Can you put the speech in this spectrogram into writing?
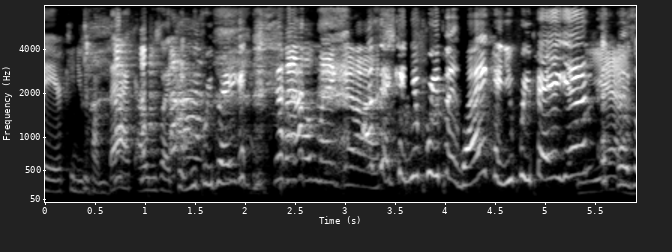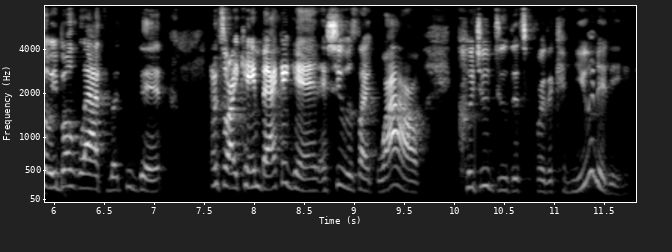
fair. Can you come back? I was like, can you prepay again? oh my god! I said, can you prepay? Right? Can you prepay again? Yeah. And so we both laughed, but she did. And so I came back again and she was like, wow, could you do this for the community?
